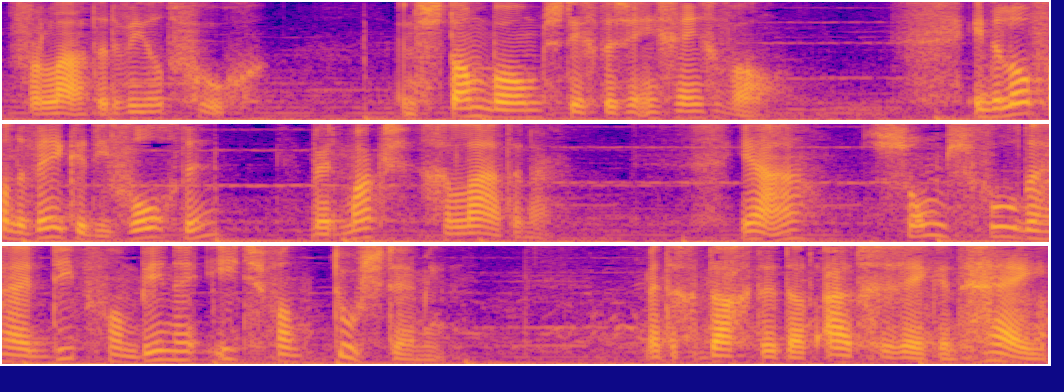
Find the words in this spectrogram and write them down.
verlaten de wereld vroeg. Een stamboom stichten ze in geen geval. In de loop van de weken die volgden, werd Max gelatener. Ja, soms voelde hij diep van binnen iets van toestemming. Met de gedachte dat uitgerekend hij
